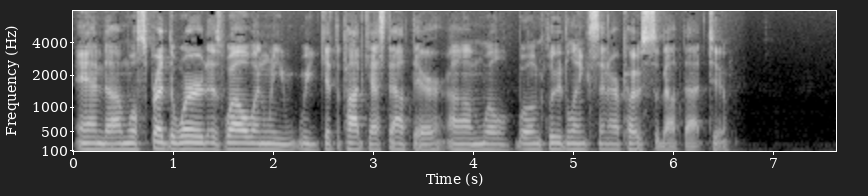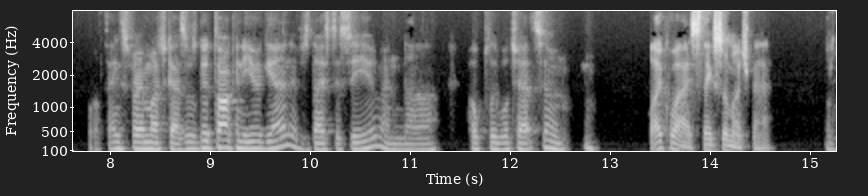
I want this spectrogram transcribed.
And um, we'll spread the word as well when we, we get the podcast out there. Um, we'll we'll include links in our posts about that too. Well, thanks very much, guys. It was good talking to you again. It was nice to see you, and uh, hopefully we'll chat soon. Likewise. Thanks so much, Matt. Wow,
